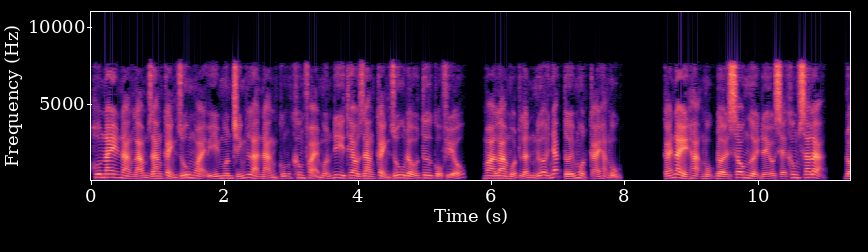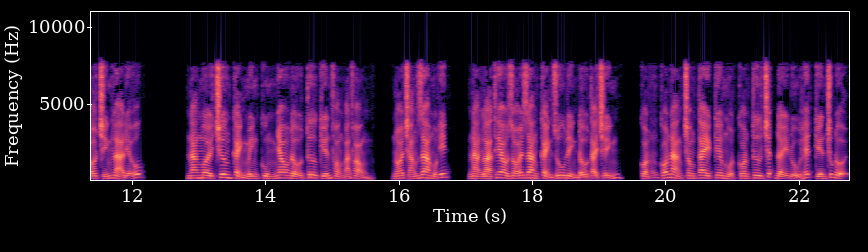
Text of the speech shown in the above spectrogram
Hôm nay nàng làm Giang Cảnh Du ngoại ý muốn chính là nàng cũng không phải muốn đi theo Giang Cảnh Du đầu tư cổ phiếu, mà là một lần nữa nhắc tới một cái hạng mục. Cái này hạng mục đời sau người đều sẽ không xa lạ, đó chính là địa Úc. Nàng mời Trương Cảnh Minh cùng nhau đầu tư kiến phòng bán phòng, nói trắng ra một ít, nàng là theo dõi Giang Cảnh Du đỉnh đầu tài chính, còn có nàng trong tay kia một con tư chất đầy đủ hết kiến trúc đội.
